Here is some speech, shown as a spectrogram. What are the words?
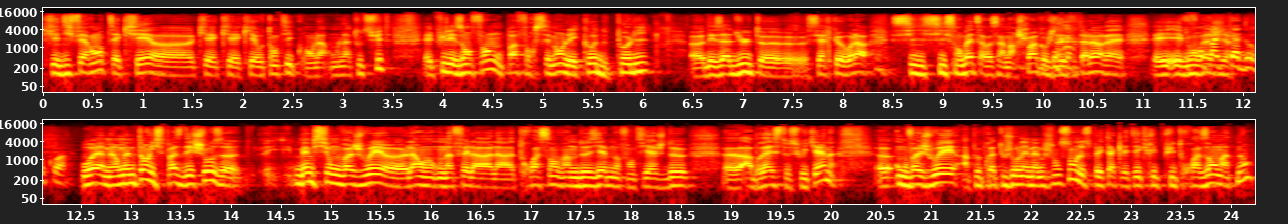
qui est différente et qui est, euh, qui est, qui est, qui est authentique. quoi. On l'a, on l'a tout de suite. Et puis les enfants n'ont pas forcément les codes polis euh, des adultes. euh, c'est-à-dire que voilà, si- s'ils s'embêtent, ça, ça marche pas, comme je disais tout à l'heure, et, et, et Ils vont font pas de réagir. cadeaux, quoi. Ouais, mais en même temps, il se passe des choses. Même si on va jouer, euh, là, on on a fait la, la 322e d'Enfantillage 2 euh, à Brest ce week-end. Euh, on va jouer à peu près toujours les mêmes chansons. Le spectacle est écrit depuis trois ans maintenant,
